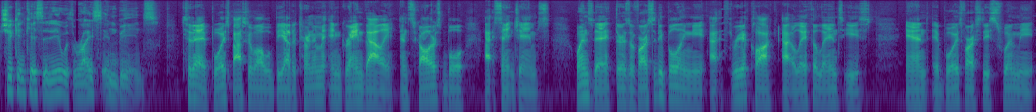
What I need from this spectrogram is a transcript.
chicken quesadilla with rice and beans. Today, boys basketball will be at a tournament in Grain Valley and Scholars Bowl at St. James. Wednesday, there is a varsity bowling meet at 3 o'clock at Olathe Lanes East and a boys varsity swim meet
